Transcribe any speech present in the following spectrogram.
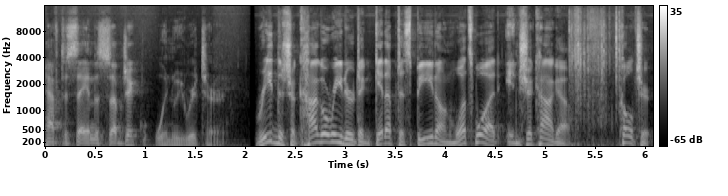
have to say on the subject when we return. Read the Chicago Reader to get up to speed on what's what in Chicago. Culture,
